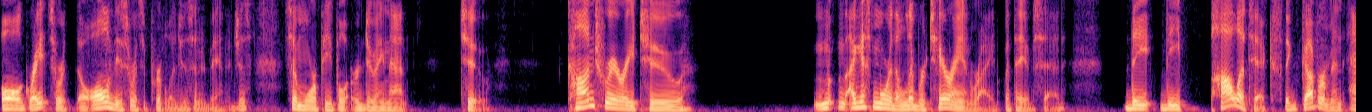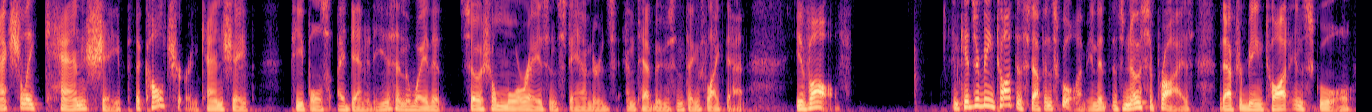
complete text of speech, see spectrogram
all great sort, all of these sorts of privileges and advantages. So more people are doing that too. Contrary to, I guess, more the libertarian right, what they have said, the the politics, the government actually can shape the culture and can shape people's identities and the way that social mores and standards and taboos and things like that evolve. And kids are being taught this stuff in school. I mean, it's no surprise that after being taught in school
